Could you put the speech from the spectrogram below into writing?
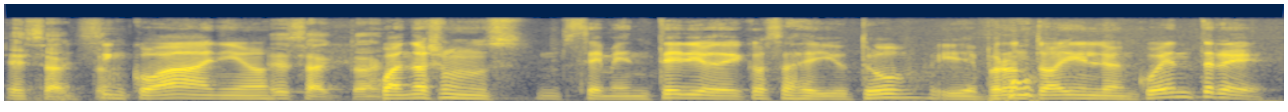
Exacto. cinco años, Exacto. cuando haya un cementerio de cosas de YouTube y de pronto alguien lo encuentre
